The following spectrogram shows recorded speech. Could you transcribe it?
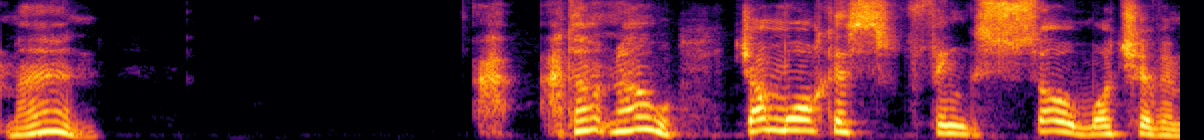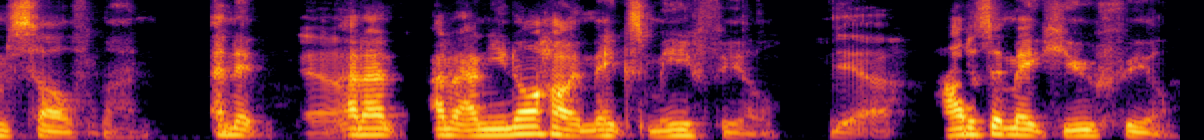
man, I, I don't know. John Walker thinks so much of himself, man, and it Yeah. and I, and and you know how it makes me feel. yeah. How does it make you feel?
